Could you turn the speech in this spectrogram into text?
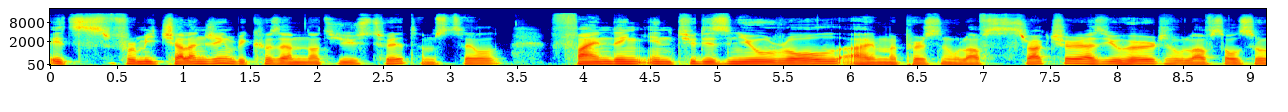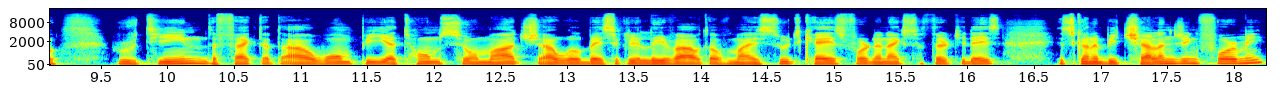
it's for me challenging because I'm not used to it. I'm still finding into this new role. I'm a person who loves structure, as you heard, who loves also routine. The fact that I won't be at home so much, I will basically live out of my suitcase for the next 30 days. It's going to be challenging for me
